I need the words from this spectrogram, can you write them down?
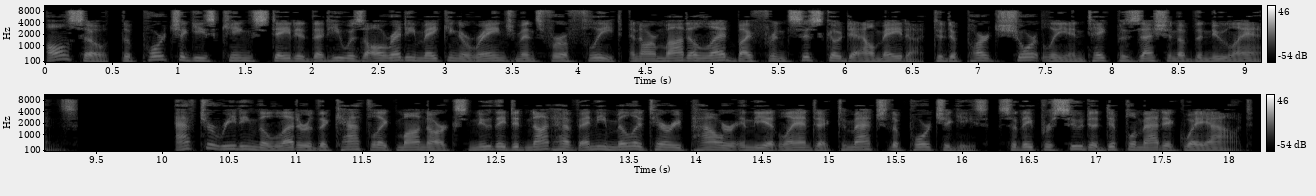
Also, the Portuguese king stated that he was already making arrangements for a fleet an armada led by Francisco de Almeida to depart shortly and take possession of the new lands. After reading the letter the Catholic monarchs knew they did not have any military power in the Atlantic to match the Portuguese, so they pursued a diplomatic way out.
